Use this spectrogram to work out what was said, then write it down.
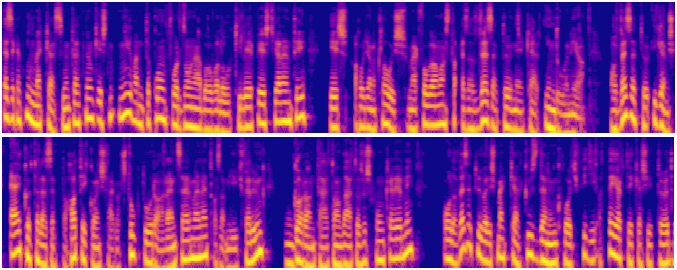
Ezeket mind meg kell szüntetnünk, és nyilván itt a komfortzónából való kilépést jelenti, és ahogyan a Klau is megfogalmazta, ez a vezetőnél kell indulnia. A vezető igenis elkötelezett a hatékonyság, a struktúra, a rendszer mellett, az a mi ügyfelünk, garantáltan változás fogunk elérni, ahol a vezetővel is meg kell küzdenünk, hogy figyelj, a te értékesítőd,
